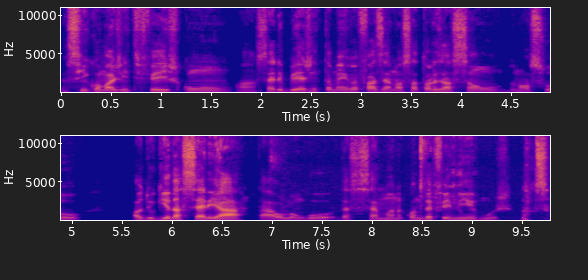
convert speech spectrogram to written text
assim como a gente fez com a Série B, a gente também vai fazer a nossa atualização do nosso audioguia da Série A, tá? Ao longo dessa semana, quando definirmos nossa,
